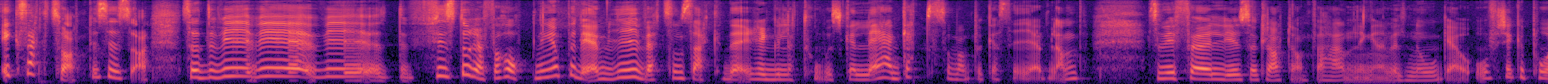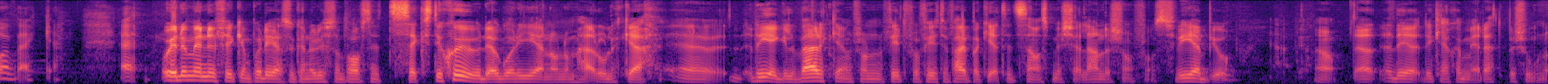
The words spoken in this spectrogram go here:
Exakt så, precis så. Så vi, vi, vi, det finns stora förhoppningar på det, givet som sagt det regulatoriska läget som man brukar säga ibland. Så vi följer såklart de förhandlingarna väldigt noga och, och försöker påverka. Eh. Och är du mer nyfiken på det så kan du lyssna på avsnitt 67 där jag går igenom de här olika eh, regelverken från Fit for 55-paketet tillsammans med Kjell Andersson från Svebio. Ja, det, det, kanske är mer rätt person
